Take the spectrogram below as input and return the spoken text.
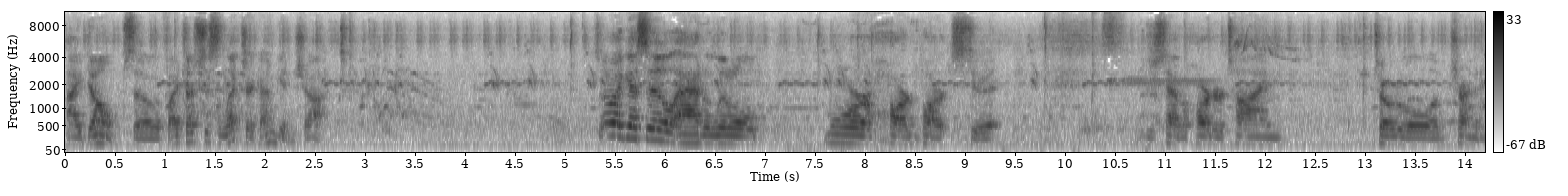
I don't. So if I touch this electric, I'm getting shocked. So I guess it'll add a little more hard parts to it just have a harder time total of trying to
